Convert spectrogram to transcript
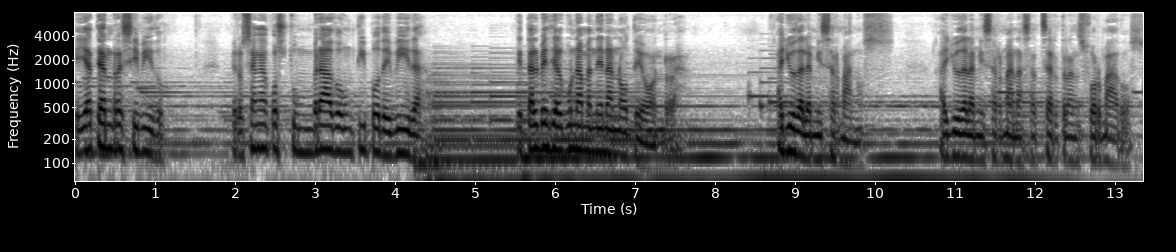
que ya te han recibido, pero se han acostumbrado a un tipo de vida que tal vez de alguna manera no te honra. Ayúdale a mis hermanos, ayúdale a mis hermanas a ser transformados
